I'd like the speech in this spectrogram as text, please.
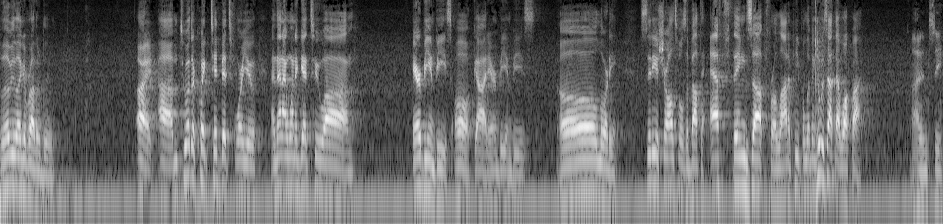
Love you like a brother, dude. All right. Um, two other quick tidbits for you, and then I want to get to um, Airbnbs. Oh, God, Airbnbs. Oh, Lordy. City of Charlottesville is about to F things up for a lot of people living. Who was that that walked by? I didn't see.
